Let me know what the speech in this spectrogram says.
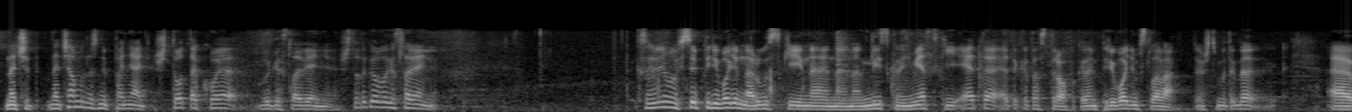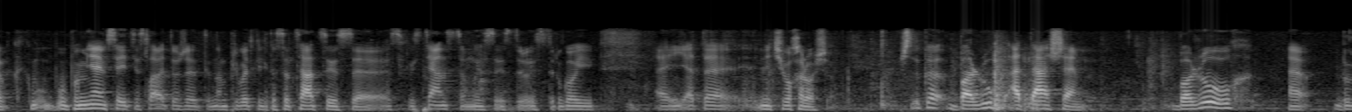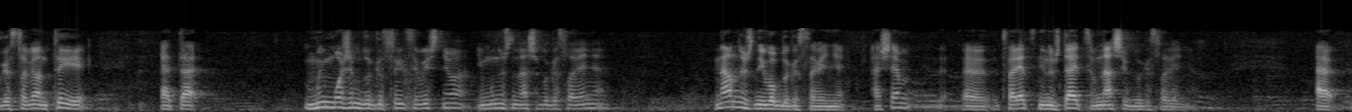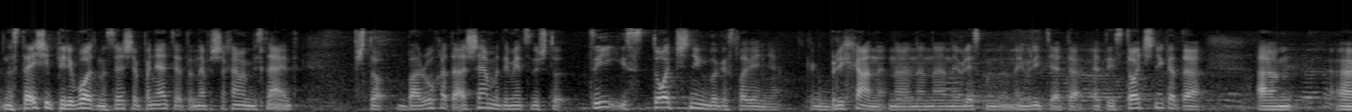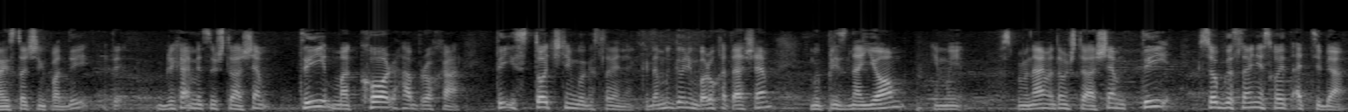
Значит, сначала мы должны понять, что такое благословение. Что такое благословение? к сожалению, мы все переводим на русский, на, на, на английский, на немецкий. Это, это катастрофа, когда мы переводим слова. Потому что мы тогда э, как мы упоминаем все эти слова, это уже это нам приводит какие-то ассоциации с, с христианством и с, с, с другой. Э, и это ничего хорошего. Что такое Барух Аташем? Барух, э, благословен ты, это мы можем благословить Всевышнего, ему нужно наше благословение. Нам нужно его благословение. Ашем, э, Творец, не нуждается в наших благословениях. А настоящий перевод, настоящее понятие, это Нефешахам объясняет, что Барух это Ашем, это имеется в виду, что ты источник благословения. Как бриха на, на, на, на, на еврейском, на иврите, это, это источник, это э, э, источник воды. Это, бриха имеется в виду, что Ашем, ты макор хаброха, ты источник благословения. Когда мы говорим Баруха Ашем, мы признаем и мы вспоминаем о том, что Ашем, ты, все благословение исходит от тебя.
